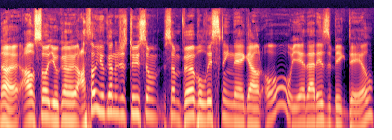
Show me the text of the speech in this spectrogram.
No, I thought you were gonna. I thought you were gonna just do some some verbal listening there, going, "Oh, yeah, that is a big deal,"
